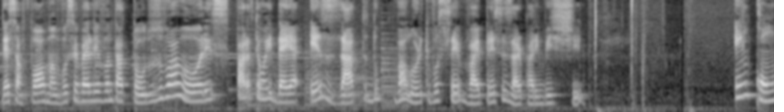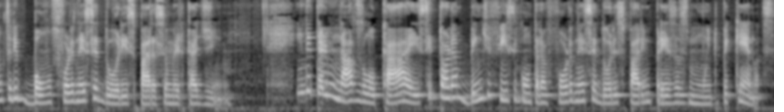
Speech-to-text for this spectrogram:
Dessa forma, você vai levantar todos os valores para ter uma ideia exata do valor que você vai precisar para investir. Encontre bons fornecedores para seu mercadinho. Em determinados locais, se torna bem difícil encontrar fornecedores para empresas muito pequenas,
